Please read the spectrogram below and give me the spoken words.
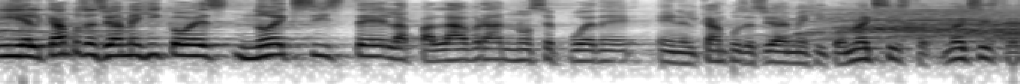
Y el campus en Ciudad de México es, no existe la palabra no se puede en el campus de Ciudad de México. No existe, no existe.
